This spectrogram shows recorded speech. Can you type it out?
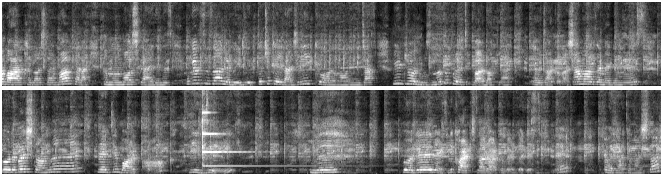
Merhaba arkadaşlar, ben Feray. Kanalıma hoş geldiniz. Bugün sizlerle birlikte çok eğlenceli iki oyun oynayacağız. Birinci oyunumuzun adı Pratik Bardaklar. Evet arkadaşlar, malzemelerimiz böyle 5 tane renkli bardak, bir zil ve böyle renkli kartlar arkalarında resimli. Evet arkadaşlar,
